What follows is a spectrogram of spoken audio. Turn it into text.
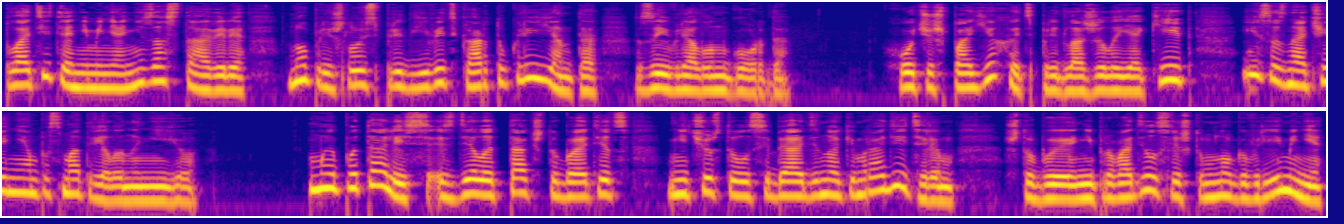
«Платить они меня не заставили, но пришлось предъявить карту клиента», — заявлял он гордо. «Хочешь поехать?» — предложила я Кейт и со значением посмотрела на нее. Мы пытались сделать так, чтобы отец не чувствовал себя одиноким родителем, чтобы не проводил слишком много времени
